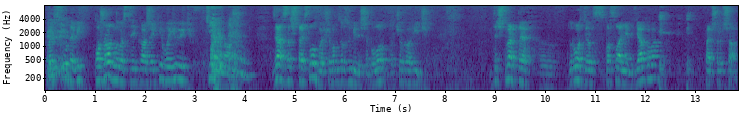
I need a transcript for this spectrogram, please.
происходить від пожадливості, каже, які воюють в тілі нашому. Зараз зачитай слово, щоб вам зрозуміліше було до чого річ. Це четверте е, розділ з послання від Якова, першого вірша.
